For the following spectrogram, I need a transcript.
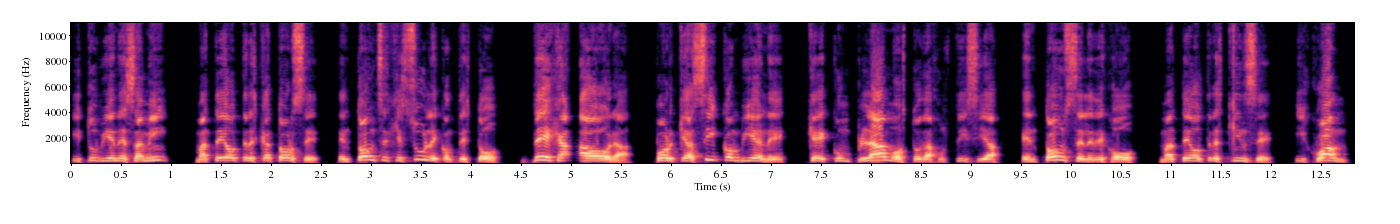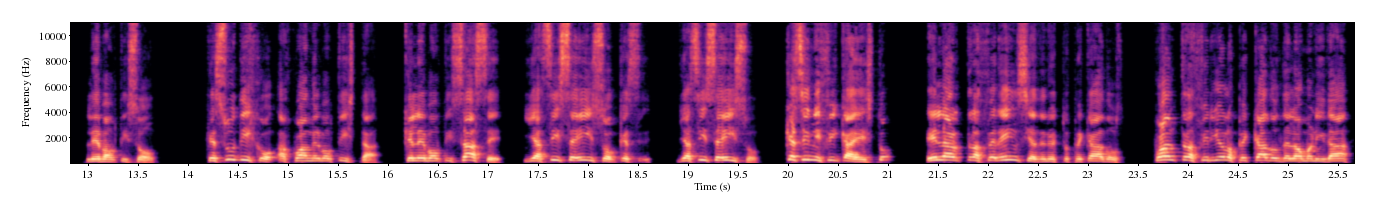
y tú vienes a mí. Mateo 3:14. Entonces Jesús le contestó, deja ahora, porque así conviene que cumplamos toda justicia. Entonces le dejó. Mateo 3:15. Y Juan le bautizó. Jesús dijo a Juan el Bautista que le bautizase y así se hizo, que, así se hizo. ¿Qué significa esto? Es la transferencia de nuestros pecados. Juan transfirió los pecados de la humanidad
